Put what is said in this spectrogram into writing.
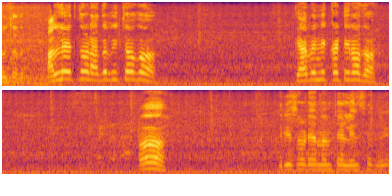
ನುಚ್ಚೋದು ಅಲ್ಲೇ ಇತ್ತು ನೋಡಿ, ಅದು ಬೀಚ್ ಹೋಗು. ಕ್ಯಾಬಿನಿಗೆ ಕಟ್ಟಿರೋದು. ಹಾಂ. ಗ್ರೀಸ್ ಹೊಡಿಯೋಣ ಅಂತೇಳಿ ನಿಲ್ಸಿದ್ವಿ.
